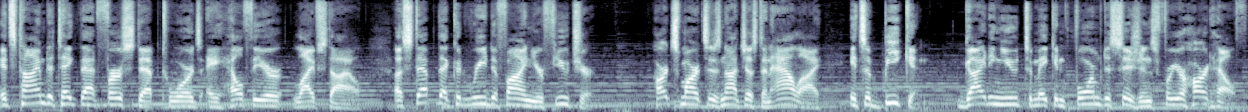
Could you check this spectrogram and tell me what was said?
It's time to take that first step towards a healthier lifestyle, a step that could redefine your future. Heart Smarts is not just an ally, it's a beacon, guiding you to make informed decisions for your heart health.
